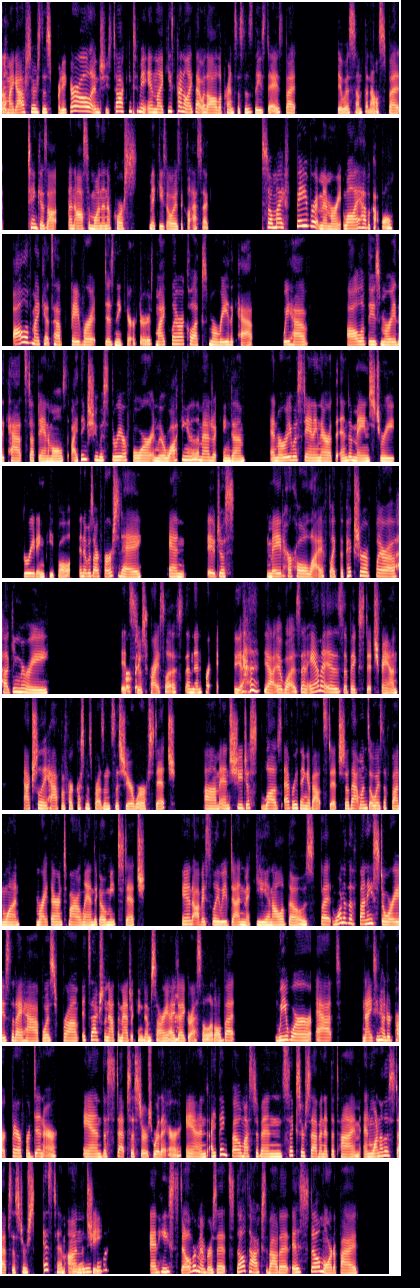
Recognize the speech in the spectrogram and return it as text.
oh my gosh, there's this pretty girl and she's talking to me. And like, he's kind of like that with all the princesses these days, but it was something else. But Tink is a, an awesome one. And of course, Mickey's always a classic. So, my favorite memory, well, I have a couple. All of my kids have favorite Disney characters. My Clara collects Marie the cat. We have all of these Marie the cat stuffed animals. I think she was three or four, and we were walking into the Magic Kingdom and Marie was standing there at the end of Main Street greeting people. And it was our first day. And it just made her whole life. Like the picture of Clara hugging Marie, it's Perfect. just priceless. And then for, yeah, yeah, it was. And Anna is a big Stitch fan. Actually, half of her Christmas presents this year were Stitch. Um, and she just loves everything about Stitch. So that one's always a fun one. I'm right there in Tomorrowland to go meet Stitch. And obviously, we've done Mickey and all of those. But one of the funny stories that I have was from, it's actually not the Magic Kingdom. Sorry, I digress a little. But we were at 1900 Park Fare for dinner, and the stepsisters were there. And I think Bo must have been six or seven at the time. And one of the stepsisters kissed him on oh. the cheek. Oh. And he still remembers it, still talks about it, is still mortified.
